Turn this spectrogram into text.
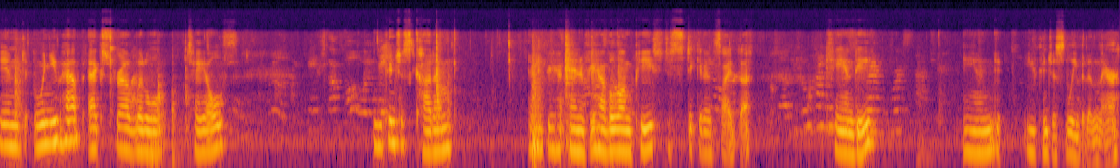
And when you have extra little tails, you can just cut them. And if you, and if you have a long piece, just stick it inside the candy. And you can just leave it in there.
